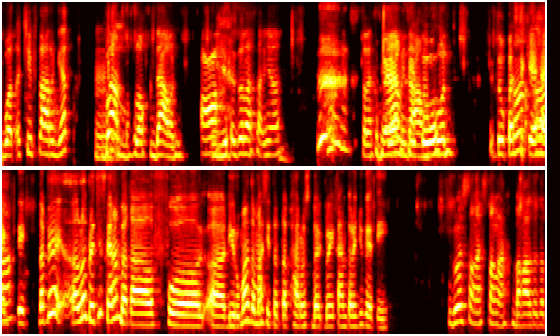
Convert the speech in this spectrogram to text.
buat achieve target hmm. bam lockdown oh yeah. itu rasanya stresnya minta itu. ampun itu pasti kayak uh -uh. hektik. Tapi eh, lo berarti sekarang bakal full uh, di rumah atau masih tetap harus balik-balik kantor juga, Ti? Gue setengah-setengah bakal tetap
